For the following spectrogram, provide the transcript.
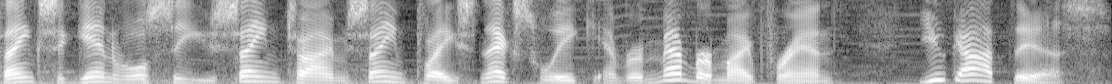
Thanks again. We'll see you same time, same place next week. And remember, my friend, you got this.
